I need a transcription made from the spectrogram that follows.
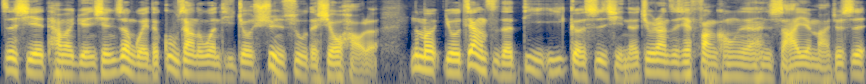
这些他们原先认为的故障的问题就迅速的修好了。那么有这样子的第一个事情呢，就让这些放空人很傻眼嘛。就是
